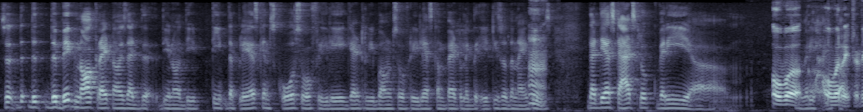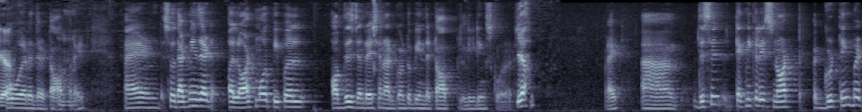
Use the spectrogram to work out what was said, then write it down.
so the, the, the big knock right now is that the you know the team the players can score so freely, get rebounds so freely as compared to like the 80s or the 90s that their stats look very uh, over very overrated up, yeah over the top, right? And so that means that a lot more people of this generation are going to be in the top leading scorers yeah right? Um, this is technically it's not a good thing, but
